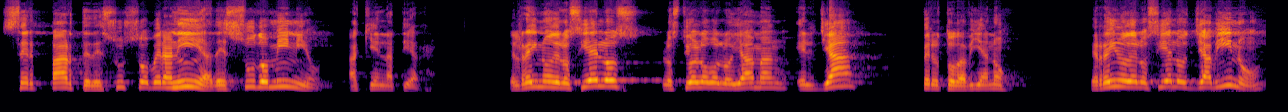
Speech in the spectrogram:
ser parte de su soberanía, de su dominio aquí en la tierra. El reino de los cielos, los teólogos lo llaman el ya, pero todavía no. El reino de los cielos ya vino,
